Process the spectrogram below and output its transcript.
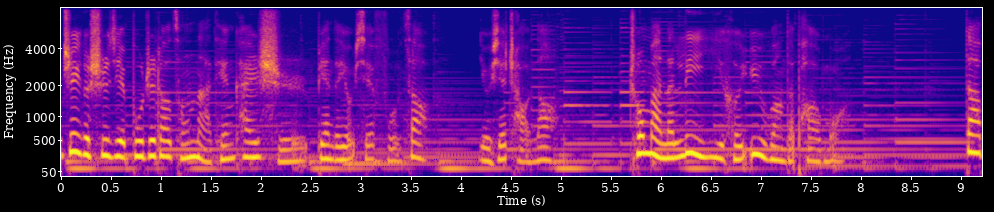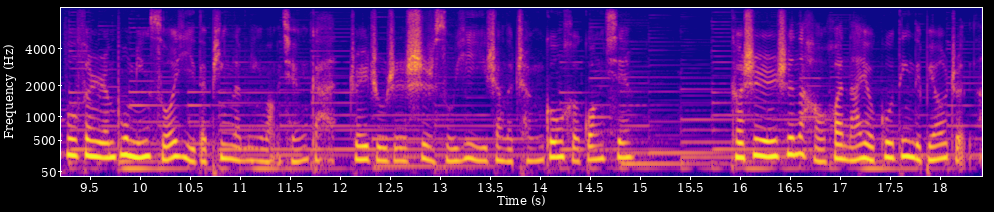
这个世界不知道从哪天开始变得有些浮躁，有些吵闹，充满了利益和欲望的泡沫。大部分人不明所以的拼了命往前赶，追逐着世俗意义上的成功和光鲜。可是人生的好坏哪有固定的标准呢？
